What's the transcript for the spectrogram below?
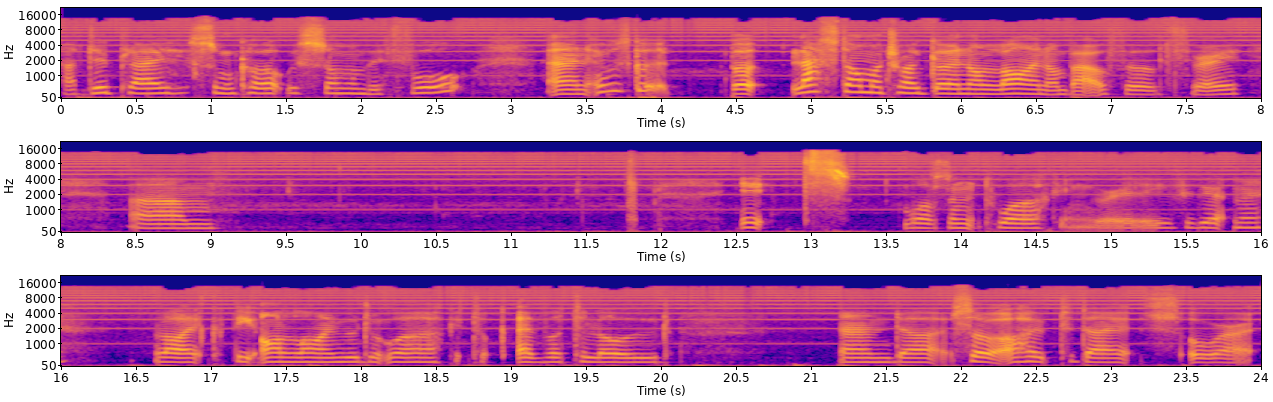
I did play some co-op with someone before and it was good but last time I tried going online on Battlefield 3, um, it wasn't working really, if you get me. Like, the online wouldn't work, it took ever to load. And, uh, so I hope today it's alright.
